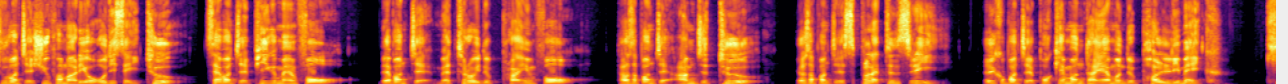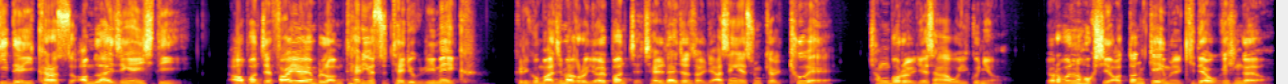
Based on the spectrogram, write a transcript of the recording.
두 번째, Super Mario Odyssey 2 세 번째, Pikmin 4 네 번째, Metroid Prime 4. 다섯 번째, ARMS 2. 여섯 번째, Splatoon 3. 일곱 번째, 포켓몬 Diamond Pearl remake. Kid Icarus Uprising HD. 아홉 번째, Fire Emblem Tellius 대륙 리메이크. 그리고 마지막으로 열 번째, 젤다의 전설 야생의 숨결 2의 정보를 예상하고 있군요. 여러분은 혹시 어떤 게임을 기대하고 계신가요?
